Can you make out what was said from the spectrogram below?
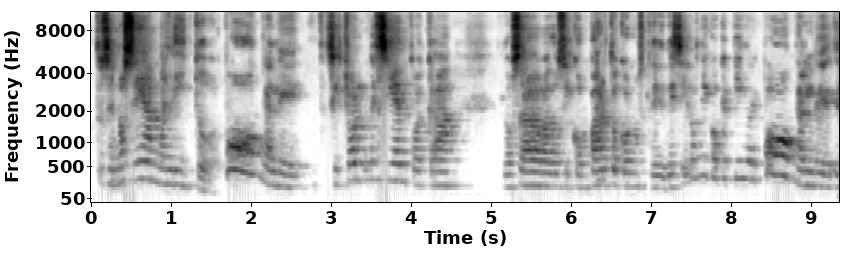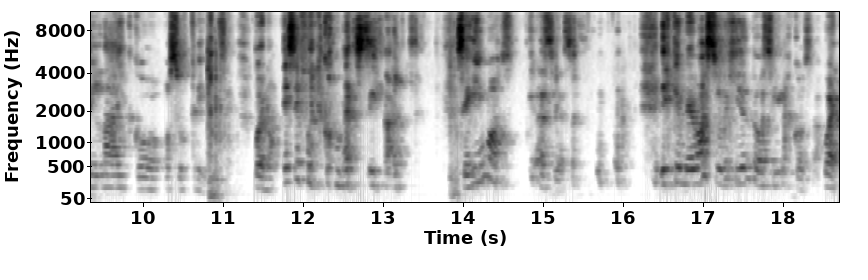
Entonces, no sean malitos. Póngale. Si yo me siento acá los sábados y comparto con ustedes. Y lo único que pido es pónganle el like o, suscríbanse. Bueno, ese fue el comercial. ¿Seguimos? Gracias. Es que me va surgiendo así las cosas. Bueno,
